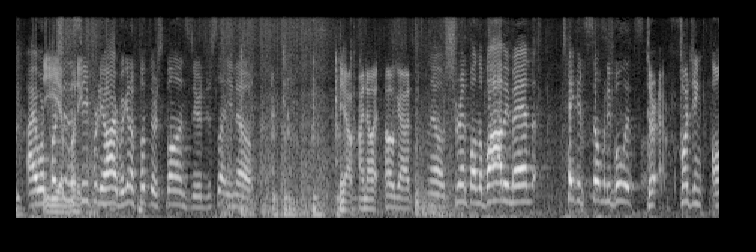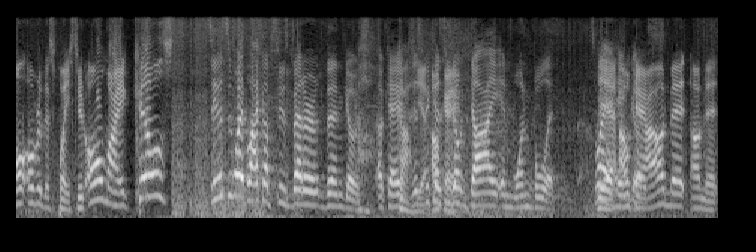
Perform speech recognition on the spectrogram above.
All right, we're Yeah, pushing the buddy. C pretty hard. We're gonna flip their spawns, dude. Just letting you know. Saying? Yeah, I know it. Oh god, No shrimp on the bobby, man. Taking so many bullets. they're fudging all over this place, dude. Oh my kills! See, this is why Black Ops 2 is better than Ghost. Okay, God, just yeah, because okay. you don't die in one bullet. That's why I yeah, hate okay. Ghost. I'll admit. I'll admit.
